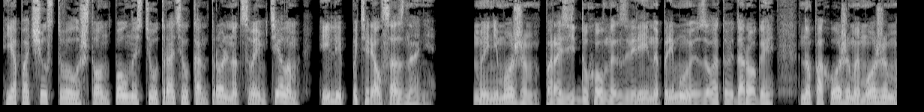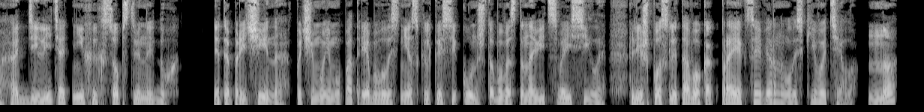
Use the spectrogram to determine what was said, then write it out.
я почувствовал, что он полностью утратил контроль над своим телом или потерял сознание. Мы не можем поразить духовных зверей напрямую золотой дорогой, но, похоже, мы можем отделить от них их собственный дух. Это причина, почему ему потребовалось несколько секунд, чтобы восстановить свои силы, лишь после того, как проекция вернулась к его телу. Но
